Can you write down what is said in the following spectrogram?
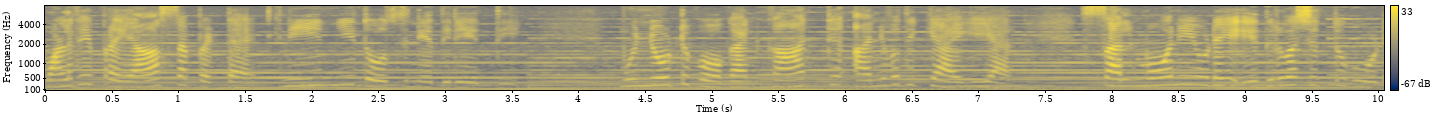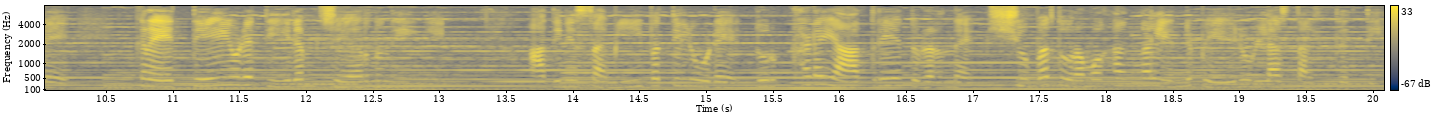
വളരെ പ്രയാസപ്പെട്ട് നീഞ്ഞി തോസിനെതിരെ എത്തി. മുന്നോട്ടു പോകാൻ കാറ്റ് അനുവദിക്കായകയാൽ സൽമോനിയുടെ എതിർവശത്തുകൂടെ ക്രേത്തേയുടെ തീരം ചേർന്നു നീങ്ങി. അതിന് സമീപത്തിലൂടെ ദുർഘട യാത്രയെ തുടർന്ന് ശുഭ തുറമുഖങ്ങൾ എന്നു പേരുള്ള സ്ഥലത്തെത്തി.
